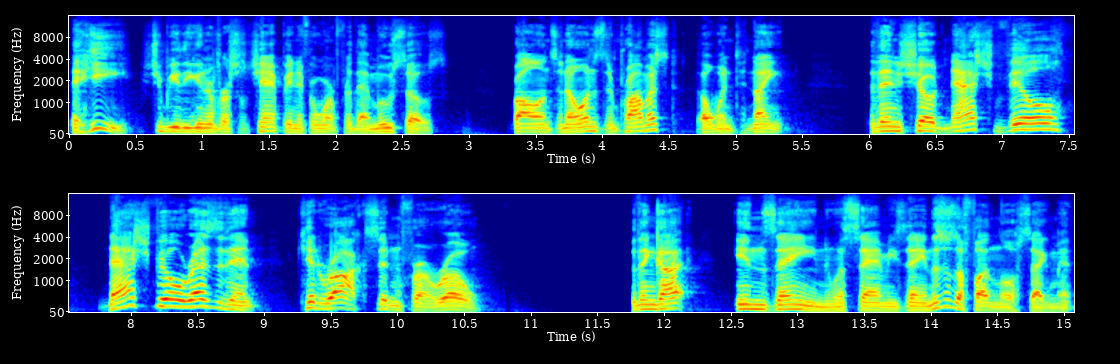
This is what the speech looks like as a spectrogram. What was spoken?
that he should be the Universal Champion if it weren't for them Usos. Rollins and Owens then promised they'll win tonight. They then showed Nashville, Nashville resident Kid Rock sitting front row. But then got in Insane with Sami Zayn. This was a fun little segment.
